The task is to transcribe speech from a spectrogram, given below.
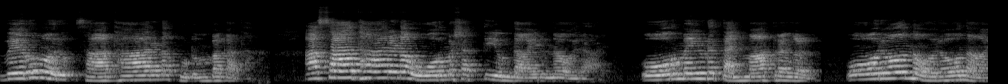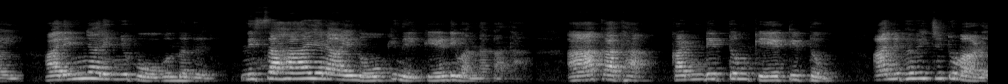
വെറും ഒരു സാധാരണ കുടുംബകഥ. അസാധാരണ ഓർമ്മശക്തിയുണ്ടായിരുന്ന ഒരാൾ. ഓർമ്മയുടെ തന്മാത്രങ്ങൾ ഓരോന്നോരോന്നായി അലിഞ്ഞലിഞ്ഞു പോകുന്നത് നിസ്സഹായനായി നോക്കി നിൽക്കേണ്ടി വന്ന കഥ. ആ കഥ കണ്ടിട്ടും കേട്ടിട്ടും അനുഭവിച്ചിട്ടുമാണ്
